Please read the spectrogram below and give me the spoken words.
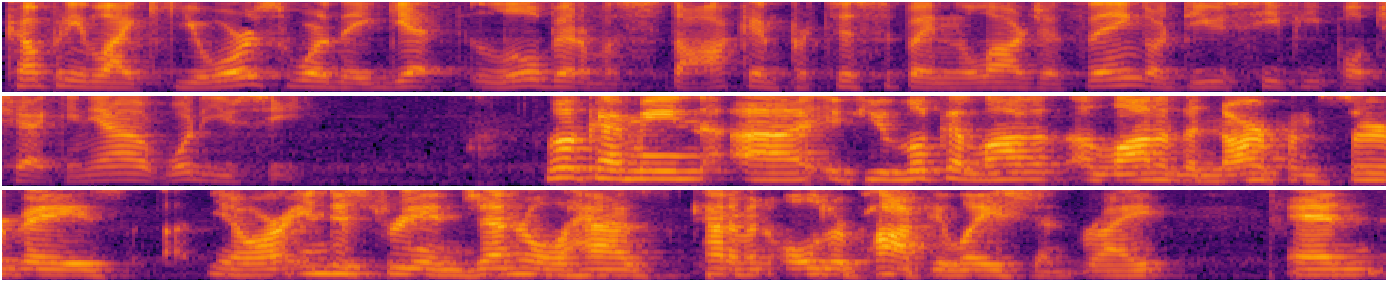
company like yours, where they get a little bit of a stock and participate in a larger thing, or do you see people checking out? What do you see? Look, I mean, uh, if you look at a lot of a lot of the NARPM surveys, you know, our industry in general has kind of an older population, right? And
